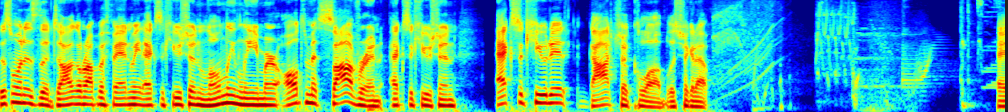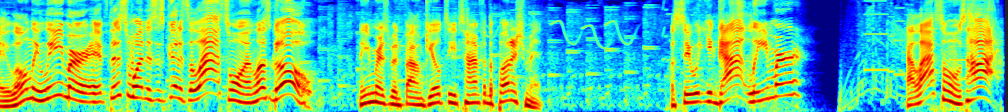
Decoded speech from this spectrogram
This one is the Danganronpa fan-made execution, Lonely Lemur Ultimate Sovereign execution, executed Gacha Club. Let's check it out. Hey, Lonely Lemur, if this one is as good as the last one, let's go. Lemur has been found guilty. Time for the punishment. Let's see what you got, Lemur. That last one was hot.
